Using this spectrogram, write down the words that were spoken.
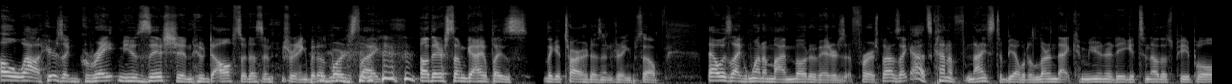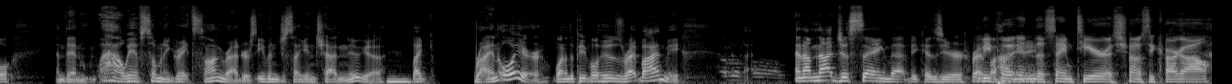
oh wow, here's a great musician who also doesn't drink. But it was more just like, oh, there's some guy who plays the guitar who doesn't drink. So that was like one of my motivators at first. But I was like, oh, it's kind of nice to be able to learn that community, get to know those people. And then, wow, we have so many great songwriters, even just like in Chattanooga, mm. like Ryan Oyer, one of the people who's right behind me. And I'm not just saying that because you're right be behind put in the same tier as Shaughnessy Cargyle.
